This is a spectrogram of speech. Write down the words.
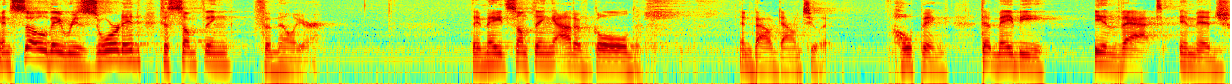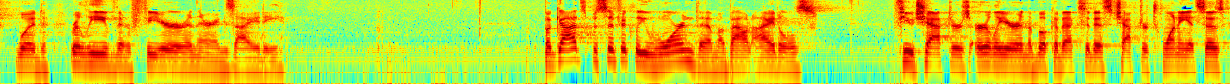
And so they resorted to something familiar. They made something out of gold and bowed down to it, hoping that maybe in that image would relieve their fear and their anxiety. But God specifically warned them about idols. A few chapters earlier in the book of Exodus, chapter 20, it says,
